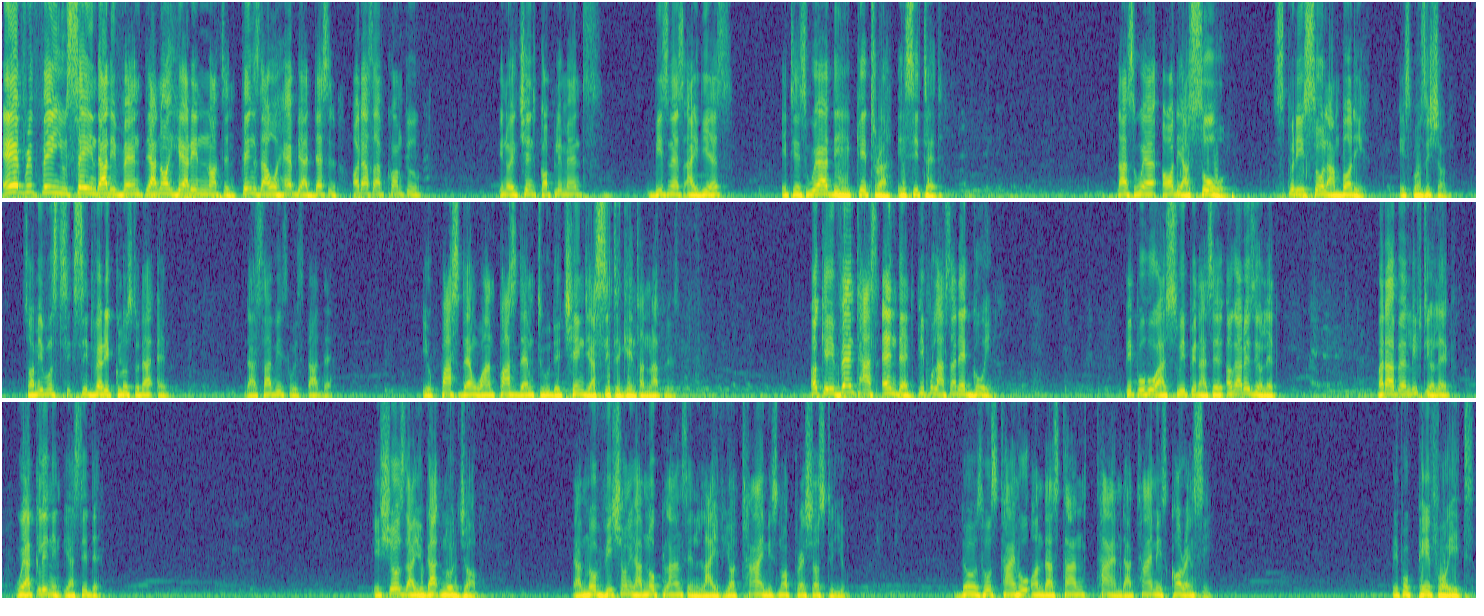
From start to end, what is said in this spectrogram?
Everything you say in that event, they are not hearing nothing. Things that will help their destiny. Others have come to, you know, exchange compliments, business ideas. It is where the caterer is seated. That's where all their soul, spirit, soul, and body is positioned. So I'm even sit very close to that end. That service will start there. You pass them one, pass them two, they change their seat again to another place. Okay, event has ended. People have started going. People who are sweeping, I say, okay, raise your leg. But I better lift your leg. We are cleaning. You are still there. It shows that you got no job. You have no vision. You have no plans in life. Your time is not precious to you. Those whose time, who understand time, that time is currency. People pay for it.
